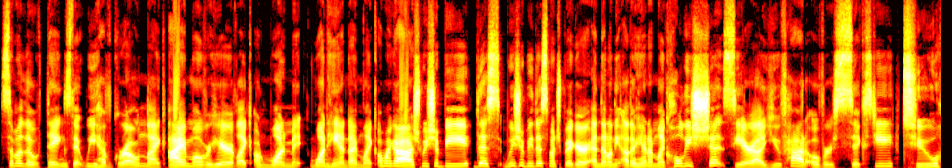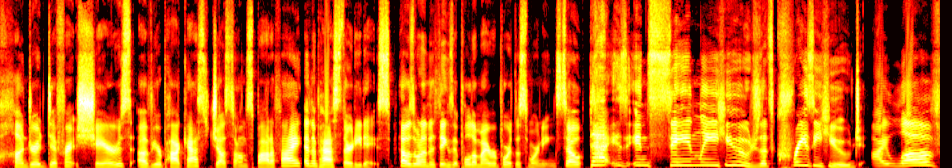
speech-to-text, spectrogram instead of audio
some of the things that we have grown, like I'm over here, like on one one hand, I'm like, oh my gosh, we should be this, we should be this much bigger, and then on the other hand, I'm like, holy shit, Sierra, you've had over 62 200 different shares of your podcast just on Spotify in the past 30 days. That was one of the things that pulled on my report this morning. So that is insanely huge. That's crazy huge. I love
